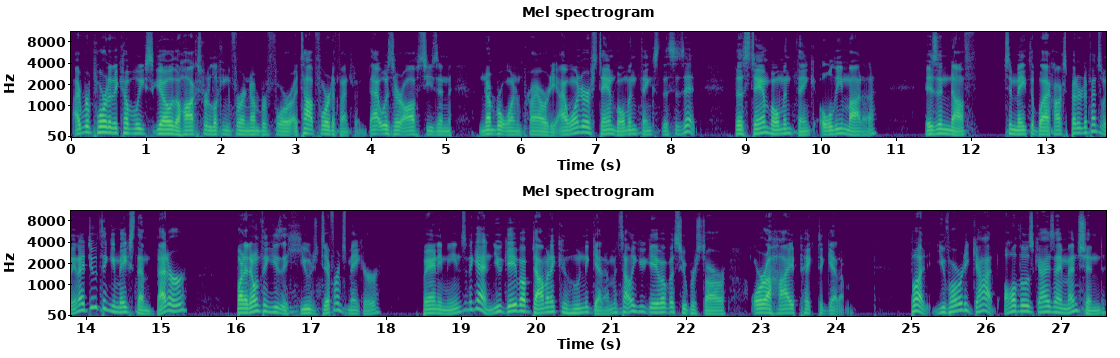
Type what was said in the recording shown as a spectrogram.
I reported a couple weeks ago the Hawks were looking for a number four, a top four defenseman. That was their offseason number one priority. I wonder if Stan Bowman thinks this is it. Does Stan Bowman think Olli Maatta is enough to make the Blackhawks better defensively? And I do think he makes them better, but I don't think he's a huge difference maker by any means. And again, you gave up Dominic Kahun to get him. It's not like you gave up a superstar or a high pick to get him. But you've already got all those guys I mentioned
